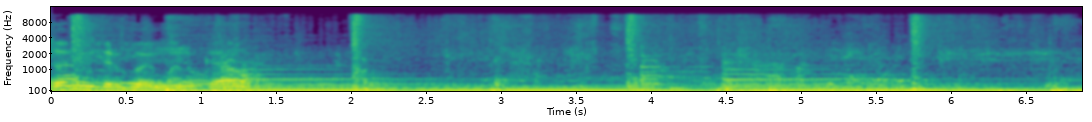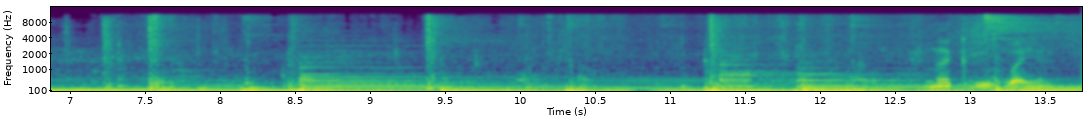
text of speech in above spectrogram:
Домик другой, мангал. Накрываем.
